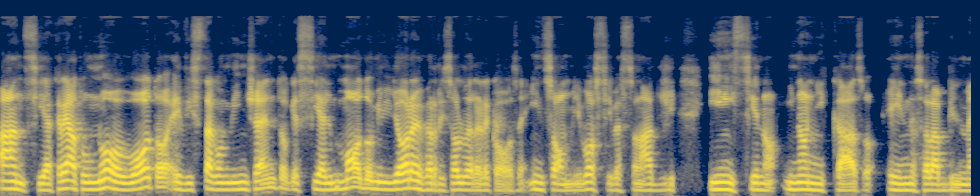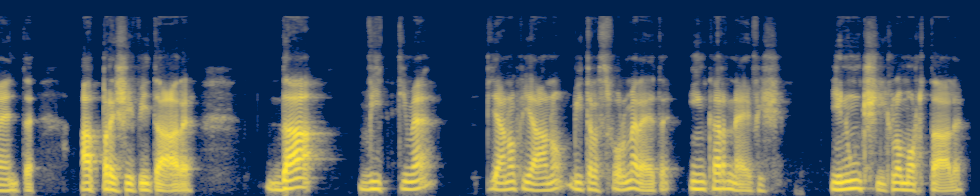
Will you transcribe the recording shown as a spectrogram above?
anzi ha creato un nuovo vuoto e vi sta convincendo che sia il modo migliore per risolvere le cose. Insomma, i vostri personaggi iniziano in ogni caso e inesorabilmente a precipitare. Da vittime, piano piano vi trasformerete in carnefici, in un ciclo mortale.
